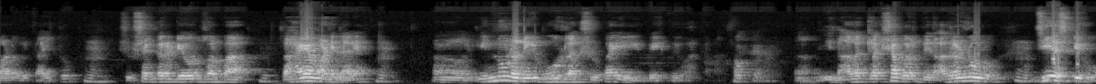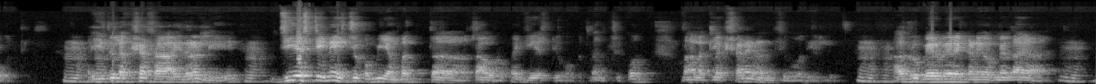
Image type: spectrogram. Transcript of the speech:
ಮಾಡಬೇಕಾಯ್ತು ಶಿವಶಂಕರ ರೆಡ್ಡಿ ಅವರು ಸ್ವಲ್ಪ ಸಹಾಯ ಮಾಡಿದ್ದಾರೆ. ಇನ್ನೂ ನನಗೆ ಮೂರು ಲಕ್ಷ ರೂಪಾಯಿ ಬೇಕು ಇವಾಗ. ಈ ನಾಲ್ಕು ಲಕ್ಷ ಬರುತ್ತೆ. ಅದರಲ್ಲೂ ಜಿ ಎಸ್ ಟಿ ಹೋಗುತ್ತೆ. ಐದು ಲಕ್ಷ ಇದರಲ್ಲಿ ಜಿ ಎಸ್ ಟಿನೇ ಹೆಚ್ಚು ಕಮ್ಮಿ ಎಂಬತ್ತು ಸಾವಿರ ರೂಪಾಯಿ ಜಿ ಎಸ್ ಟಿ ಹೋಗುತ್ತೆ. ನಂಗೆ ಸಿಗೋದು ನಾಲ್ಕು ಲಕ್ಷನೇ ನನಗೆ ಸಿಗೋದು ಇಲ್ಲಿ. ಆದ್ರೂ ಬೇರೆ ಬೇರೆ ಕಡೆಯವ್ರನ್ನೆಲ್ಲ ಅವ್ರನ್ನೆಲ್ಲ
